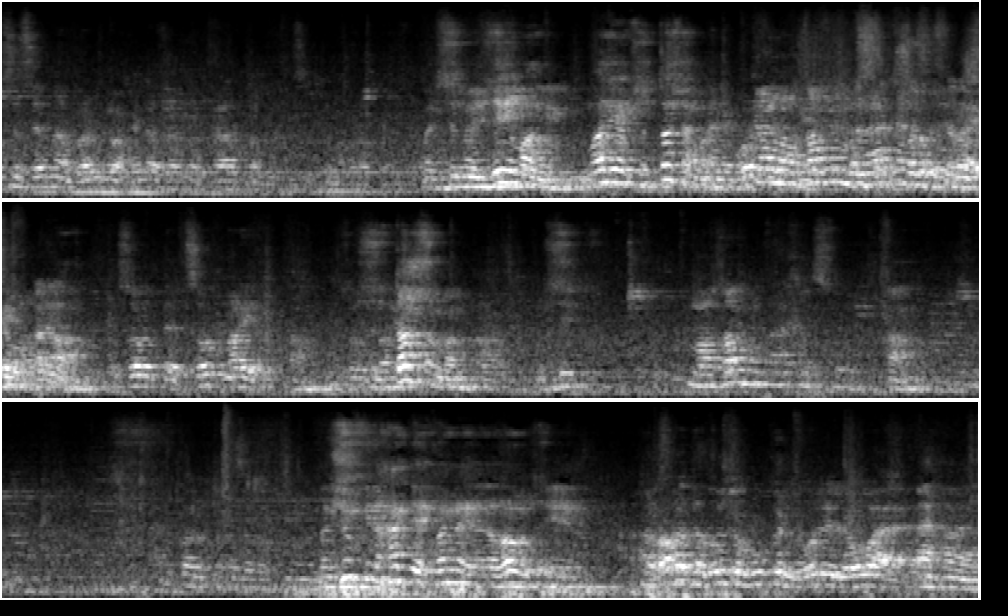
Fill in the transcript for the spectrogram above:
قصة سيدنا إبراهيم الوحيدة ذكر فيها أكتر من ست مرات بس مش دي مريم. مريم 16 مرة. كان معظمهم بنات. آه. سورة سورة مريم. 16 مرة. ست معظمهم في آخر السورة. آه. بنشوف كده حد يا إخوانا رابط إيه؟ الرابط يا دكتور ممكن نقول اللي هو آه.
